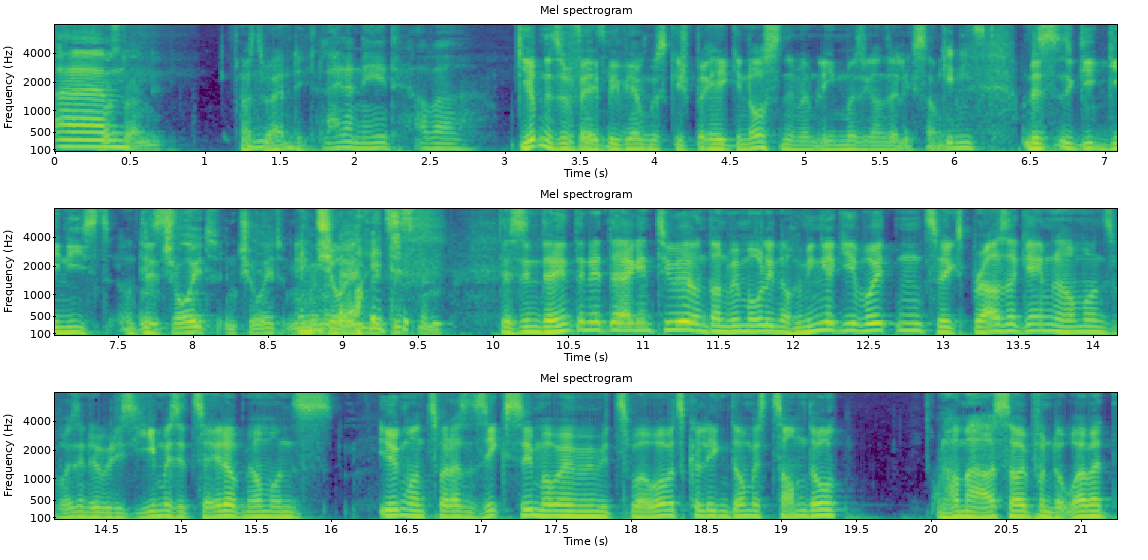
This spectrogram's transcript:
Was Ähm, war Andi? Hast du Andy? leider nicht, aber Ich habe nicht so viele Bewerbungsgespräche genossen in meinem Leben, muss ich ganz ehrlich sagen. genießt. Und das ge- genießt. Und das, Enjoyed, enjoyed. Enjoyed. Enjoyed. das in der Internetagentur und dann, wenn wir alle nach Minga gehen wollten, zwecks Browser Game, dann haben wir uns, weiß nicht, ob ich das jemals erzählt habe, wir haben uns irgendwann 2006, 2007 habe ich mich mit zwei Arbeitskollegen damals zusammen da und haben auch außerhalb von der Arbeit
